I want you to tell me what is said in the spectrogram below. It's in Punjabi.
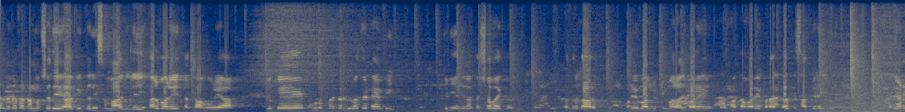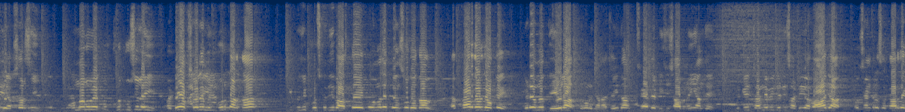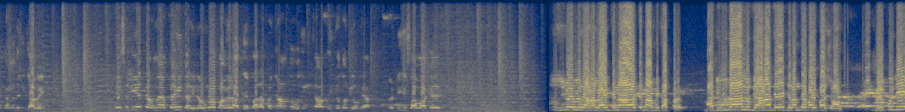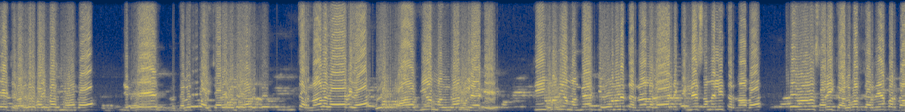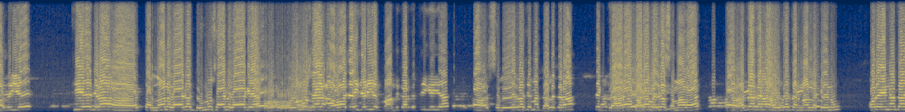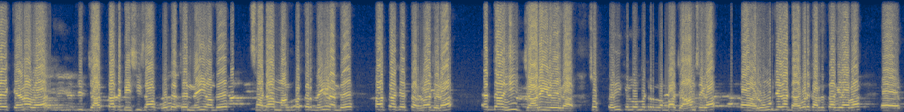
ਧਰਨੇ ਦਾ ਸਾਡਾ ਮਕਸਦ ਇਹ ਆ ਕਿ ਦਲਿਤ ਸਮਾਜ ਲਈ ਹਰ ਵਾਰੇ ਧੱਕਾ ਹੋ ਰਿਹਾ, ਕਿਉਂਕਿ ਹੁਣ ਪ੍ਰਗਟ ਦਿਵਸ ਦੇ ਟਾਈਮ ਵੀ ਜਿਹੜੀ ਅੰਜਨਾ ਕਸ਼ਪ ਇੱਕ ਪੱਤਰਕਾਰ, ਉਹਨੇ ਵਾਲਮੀਕੀ ਮਹਾਰਾਜ ਬਾਰੇ ਮਾਤਾ ਬਾਰੇ ਬੜਾ ਗਲਤ ਸਾਥ ਰਹੀ ਹਰਿਆਣੇ ਦੇ ਅਫਸਰ ਸੀ, ਉਹਨਾਂ ਨੂੰ ਇੱਕ ਖੁਦਕੁਸ਼ੀ ਲਈ ਵੱਡੇ ਅਫਸਰ ਨੇ ਮਜਬੂਰ ਕਰਤਾ ਕਿ ਤੁਸੀਂ ਖੁਸ਼ਕਦੀ ਵਾਸਤੇ ਇੱਕ ਉਹਨਾਂ ਦੇ 302 ਦਾ ਐਫਆਰ ਦਰਜ ਹੋ ਕੇ ਜਿਹੜੇ ਉਹਨਾਂ ਨੂੰ ਜੇਲ੍ਹ ਆ, ਉਹਨਾਂ ਨੂੰ ਜਾਣਾ ਚਾਹੀਦਾ। ਸ਼ਾਇਦ ਤੇ ਡੀਸੀ ਸਾਹਿਬ ਨਹੀਂ ਆਉਂਦੇ, ਕਿਉਂਕਿ ਚਾਹੁੰਦੇ ਵੀ ਜਿਹੜੀ ਸਾਡੀ ਆਵਾਜ਼ ਆ, ਉਹ ਸੈਂਟਰ ਸਰਕਾਰ ਦੇ ਕੰਨ ਦੇ ਵਿੱਚ ਜਾਵੇ। ਇਸ ਲਈ ਇਹ ਧਰਨਾ ਏਦਾਂ ਹੀ ਜਾਰੀ ਰਹੂਗਾ, ਭਾਵੇਂ ਰਾਤ 12 ਵਜੇ ਜਾਣ 2 ਦਿਨ 4 ਦਿਨ, ਜਦੋਂ ਵੀ ਹੋ ਗਿਆ ਤੇ ਡੀਸੀ ਸਾਹਿਬ ਆ ਕੇ ਤੁਸੀਂ ਜੋ ਲੁਧਿਆਣਾ ਲਾਈਵ ਦੇ ਨਾਲ ਤੇ ਮਾਮੀ ਥਾਪਰ ਮੌਜੂਦ ਆ ਲੁਧਿਆਣਾ ਦੇ ਜਲੰਧਰ ਬਾਈਪਾਸ ਚੌਂਕ। ਬਿਲਕੁਲ ਜੀ, ਇਹ ਜਲੰਧਰ ਬਾਈਪਾਸ ਚੌਂਕ ਆ, ਜਿੱਥੇ ਦਲਿਤ ਭਾਈਚਾਰੇ ਵੱਲੋਂ ਧਰਨਾ ਲਗਾਇਆ ਗਿਆ ਆਪਦੀਆਂ ਮੰਗਾਂ ਨੂੰ ਲੈ ਕੇ। ਕੀ ਉਹਨਾਂ ਦੀਆਂ ਮੰਗਾਂ, ਕਿਉਂ ਉਹਨਾਂ ਨੇ ਧਰਨਾ ਲਗਾਇਆ ਤੇ ਕਿੰਨੇ ਸਮੇਂ ਲਈ ਧਰਨਾ ਵਾ, ਤੇ ਉਹਨਾਂ ਨਾਲ ਸਾਰੀ ਗੱਲਬਾਤ ਕਰਦੇ ਆ, ਪਰ ਦੱਸ ਦਈਏ ਕਿ ਇਹ ਜਿਹੜਾ ਧਰਨਾ ਲਗਾਇਆ ਗਿਆ, ਦੋਨੋਂ ਸਾਈਡ ਲਗਾਇਆ ਗਿਆ। ਦੋਨੋਂ ਸਾਈਡ ਆਵਾਜਾਈ ਜਿਹੜੀ ਹੈ ਬੰਦ ਕਰ ਦਿੱਤੀ ਗਈ ਹੈ। ਸਵੇਰ ਦਾ ਜੇ ਮੈਂ ਗੱਲ ਕਰਾਂ ਤੇ 11 12 ਵਜੇ ਦਾ ਸਮਾਂ ਵਾ। ਅੱਧਾ ਘੰਟਾ ਹੋ ਗਿਆ ਧਰਨਾ ਲੱਗੇ ਨੂੰ। ਔਰ ਇਹਨਾਂ ਦਾ ਇਹ ਕਹਿਣਾ ਵਾ ਕਿ ਜਦ ਤੱਕ ਡੀਸੀ ਸਾਹਿਬ ਖੁਦ ਇੱਥੇ ਨਹੀਂ ਆਉਂਦੇ, ਸਾਡਾ ਮੰਗ ਪੱਤਰ ਨਹੀਂ ਲੈਂਦੇ, ਤਦ ਤੱਕ ਇਹ ਧਰਨਾ ਜਿਹੜਾ ਏਦਾਂ ਹੀ ਜਾਰੀ ਰਹੇਗਾ। ਸੋ ਕਈ ਕਿਲੋਮੀਟਰ ਲੰਬਾ ਜਾਮ ਸੀਗਾ। ਰੂਟ ਜਿਹੜਾ ਡਾਇਵਰਟ ਕਰ ਦਿੱਤਾ ਗਿਆ ਵਾ।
